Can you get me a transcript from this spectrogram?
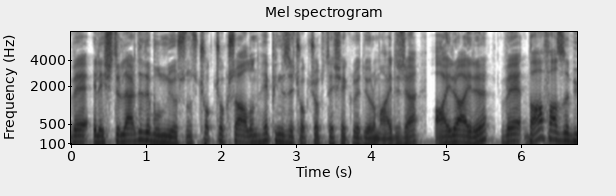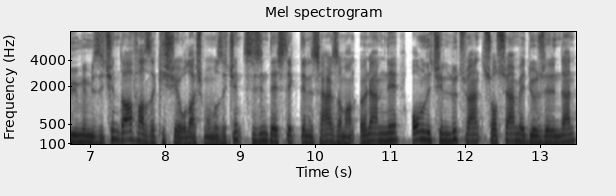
ve eleştirilerde de bulunuyorsunuz. Çok çok sağ olun. Hepinize çok çok teşekkür ediyorum ayrıca. Ayrı ayrı ve daha fazla büyümemiz için, daha fazla kişiye ulaşmamız için sizin destekleriniz her zaman önemli. Onun için lütfen sosyal medya üzerinden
